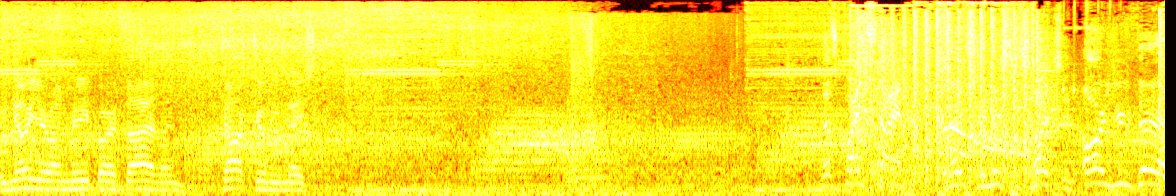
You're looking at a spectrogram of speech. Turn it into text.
We know you're on Rebirth Island. Talk to me, Mason. Let's find Steiner! Mason, this is Hudson. Are you there?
